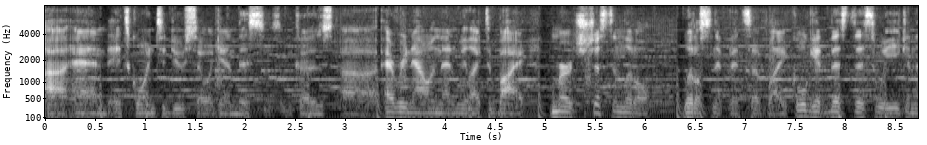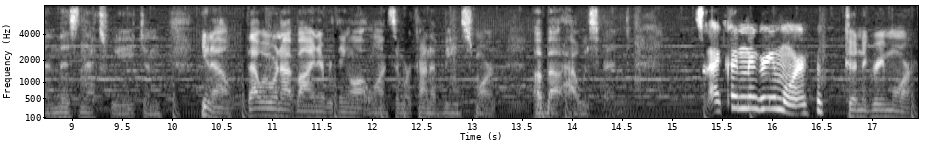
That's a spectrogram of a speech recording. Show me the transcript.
uh, and it's going to do so again this season because uh, every now and then we like to buy merch just in little little snippets of like we'll get this this week and then this next week. And you know that way we're not buying everything all at once and we're kind of being smart about how we spend. So i couldn't agree more. Couldn't agree more.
